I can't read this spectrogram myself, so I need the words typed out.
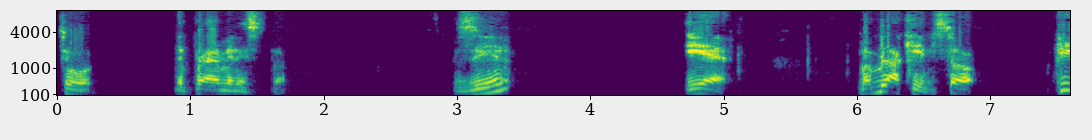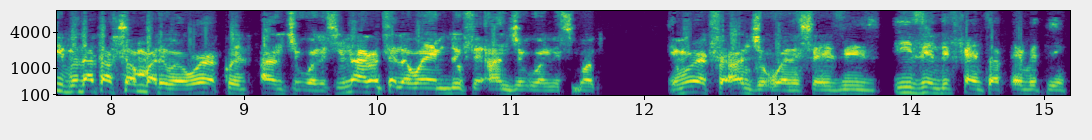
to the prime minister. Zin? Yeah. Me block him. So people that have somebody will work with Andrew Holness. I'm not gonna tell you what him do for Andrew Holness, but he work for Andrew Holness says he's he's in defense of everything,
